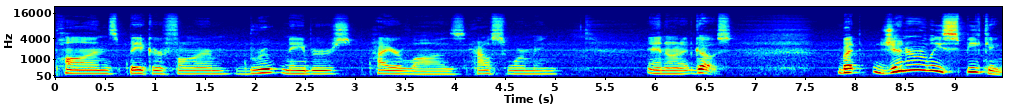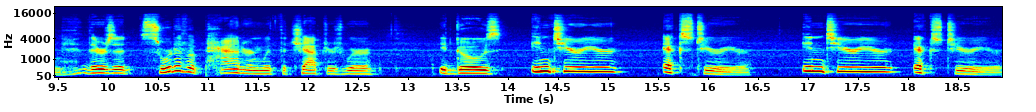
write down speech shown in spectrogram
ponds, Baker Farm, brute neighbors, higher laws, housewarming, and on it goes. But generally speaking, there's a sort of a pattern with the chapters where it goes interior, exterior, interior, exterior,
